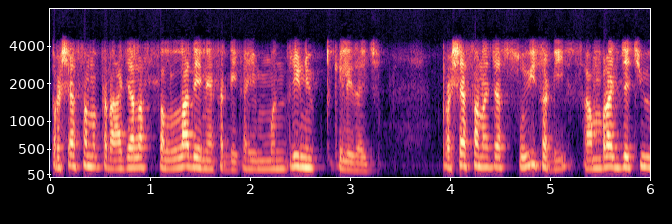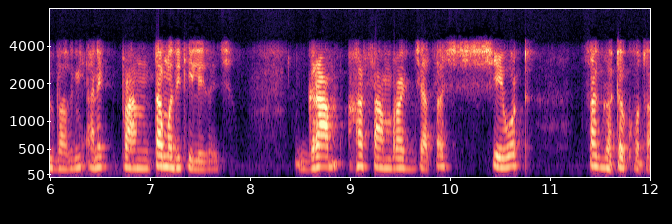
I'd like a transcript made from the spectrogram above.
प्रशासनात राजाला सल्ला देण्यासाठी काही मंत्री नियुक्त केले जायचे. प्रशासनाच्या सोयीसाठी साम्राज्याची विभागणी अनेक प्रांतामध्ये केली जायची. ग्राम हा साम्राज्याचा शेवटचा घटक होता.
